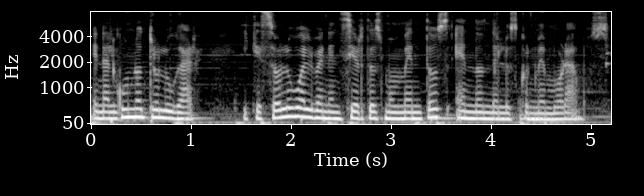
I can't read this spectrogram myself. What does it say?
en algún otro lugar y que solo vuelven en ciertos momentos en donde los conmemoramos.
